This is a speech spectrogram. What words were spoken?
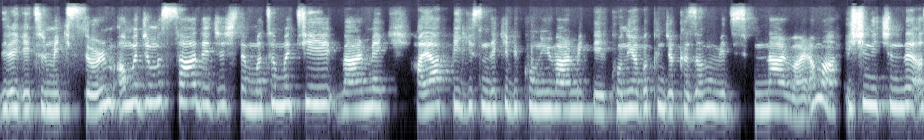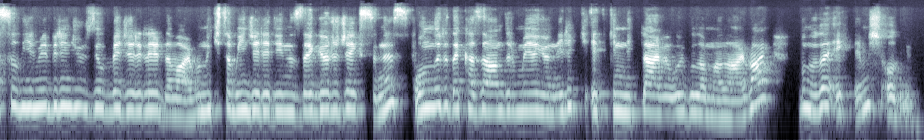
dile getirmek istiyorum. Amacımız sadece işte matematiği vermek, hayat bilgisindeki bir konuyu vermek değil. Konuya bakınca kazanım ve disiplinler var ama işin içinde asıl 21. yüzyıl becerileri de var. Bunu kitabı incelediğinizde göreceksiniz. Onları da kazandırmaya yönelik etkinlikler ve uygulamalar var. Bunu da eklemiş olayım.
